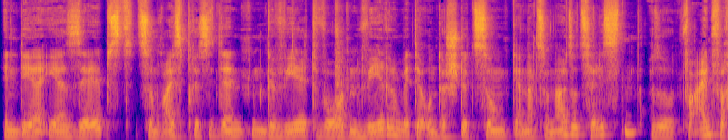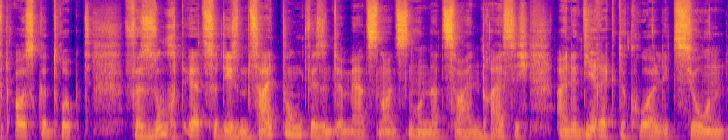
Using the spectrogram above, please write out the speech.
in der er selbst zum Reichspräsidenten gewählt worden wäre mit der Unterstützung der Nationalsozialisten. Also vereinfacht ausgedrückt versucht er zu diesem Zeitpunkt, wir sind im März 1932, eine direkte Koalition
